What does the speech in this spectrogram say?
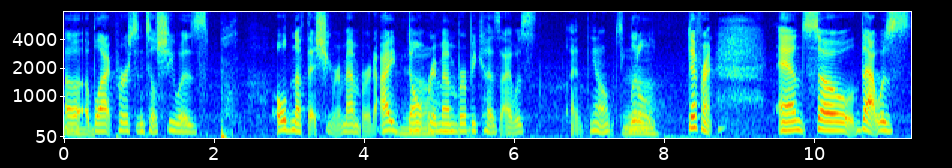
a, a black person till she was old enough that she remembered i don't remember because i was I, you know it's a little Yeah. different and so that was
